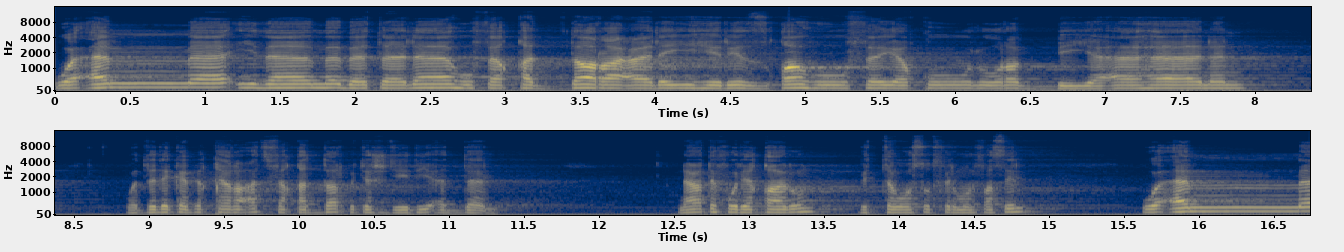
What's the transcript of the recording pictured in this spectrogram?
وأما إذا ما ابتلاه فقدر عليه رزقه فيقول ربي أهانا وذلك بقراءة فقدر بتشديد الدال نعطف لقالون بالتوسط في المنفصل. وأما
